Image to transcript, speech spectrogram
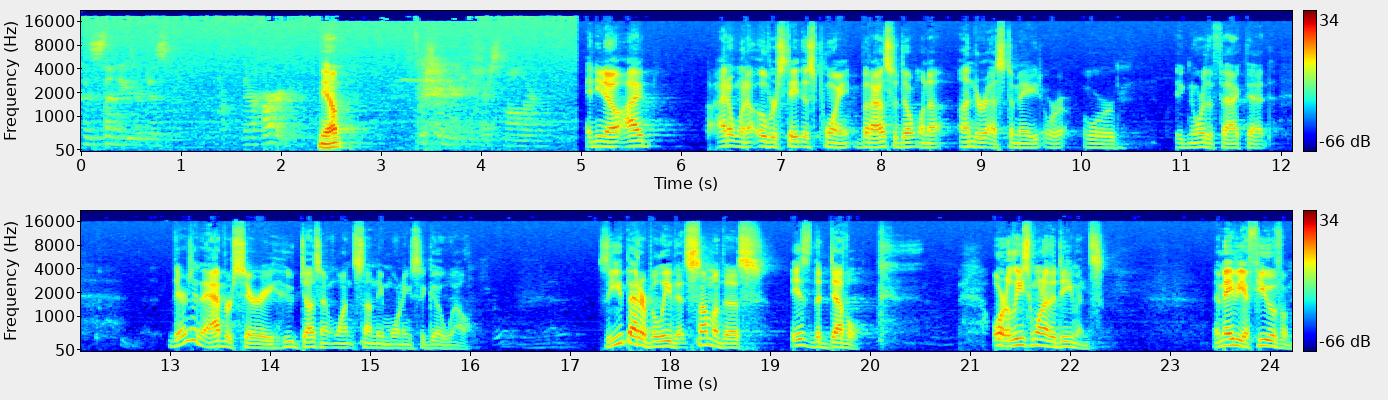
Because Sundays are just, they're hard. Yep. Especially when your kids are smaller. And you know, I, I don't want to overstate this point, but I also don't want to underestimate or, or ignore the fact that there's an adversary who doesn't want Sunday mornings to go well. So you better believe that some of this is the devil. or at least one of the demons, and maybe a few of them.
